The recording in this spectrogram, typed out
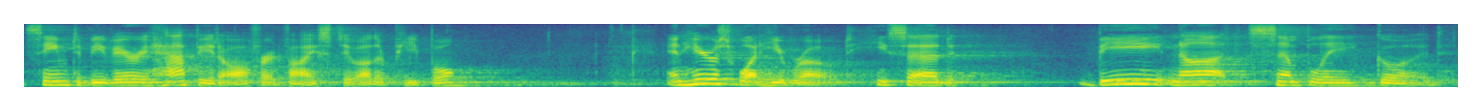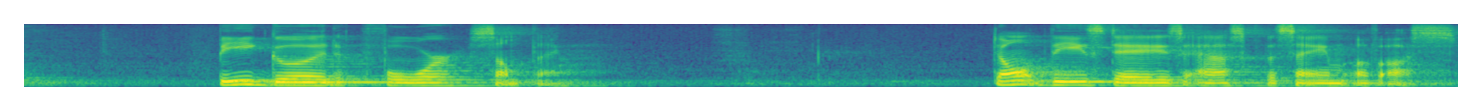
seemed to be very happy to offer advice to other people. And here's what he wrote He said, Be not simply good, be good for something. Don't these days ask the same of us?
